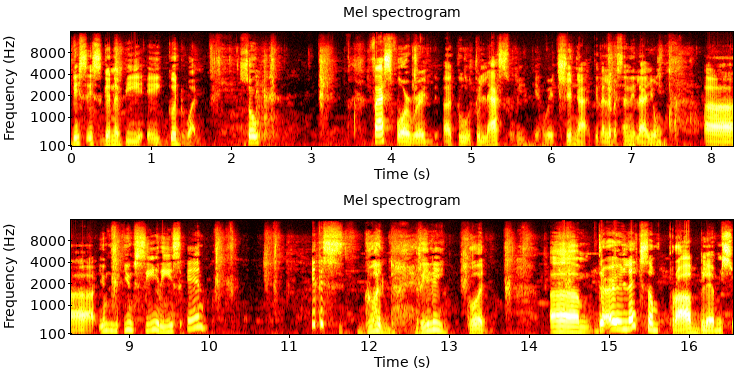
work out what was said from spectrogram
this is gonna be a good one. So, fast forward uh, to to last week in which yun nga pinalabas na nila yung uh, yung yung series and it is good, really good. Um, there are like some problems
